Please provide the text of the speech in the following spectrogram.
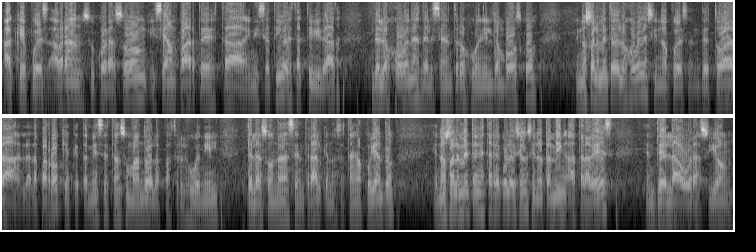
a que pues abran su corazón y sean parte de esta iniciativa, de esta actividad de los jóvenes del Centro Juvenil Don Bosco, y no solamente de los jóvenes, sino pues de toda la, parroquia, que también se están sumando a la pastoral juvenil de la zona central, que nos están apoyando, y no solamente en esta recolección, sino también a través de la oración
